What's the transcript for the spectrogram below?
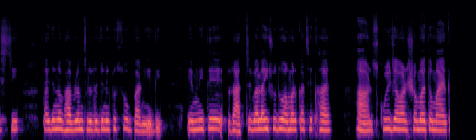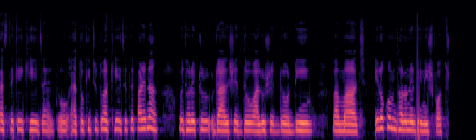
এসছি, তাই জন্য ভাবলাম ছেলেটার জন্য একটু স্যুপ বানিয়ে দিই। এমনিতে রাত্রিবেলাই শুধু আমার কাছে খায়, আর স্কুল যাওয়ার সময় তো মায়ের কাছ থেকেই খেয়ে যায়। তো এত কিছু তো আর খেয়ে যেতে পারে না। ওই ধরো একটু ডাল সেদ্ধ, আলু সেদ্ধ, ডিম বা মাছ, এরকম ধরনের জিনিসপত্র।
